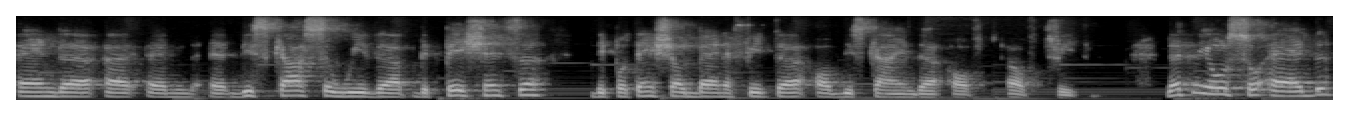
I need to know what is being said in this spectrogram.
and and discuss with the patients the potential benefit of this kind of, of treatment. Let me also add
